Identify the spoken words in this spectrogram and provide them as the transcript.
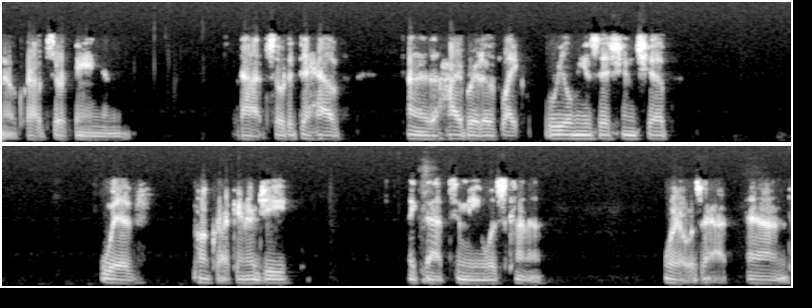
know crowd surfing and that. So to, to have kind of the hybrid of like real musicianship with punk rock energy, like that to me was kind of where it was at, and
